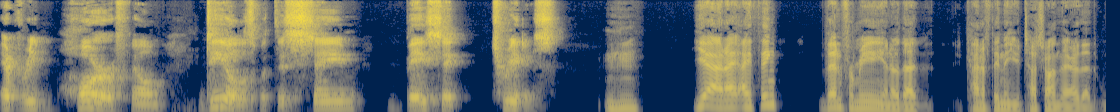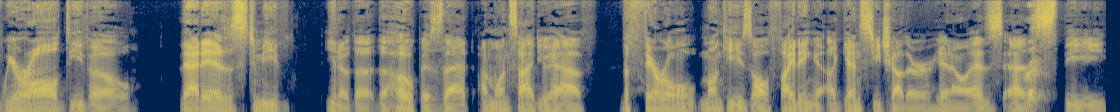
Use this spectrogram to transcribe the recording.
every horror film deals with this same basic treatise. Mm-hmm. Yeah, and I, I think then for me, you know, that kind of thing that you touch on there, that we're all Devo. That is to me, you know, the the hope is that on one side you have the feral monkeys all fighting against each other, you know, as as right. the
